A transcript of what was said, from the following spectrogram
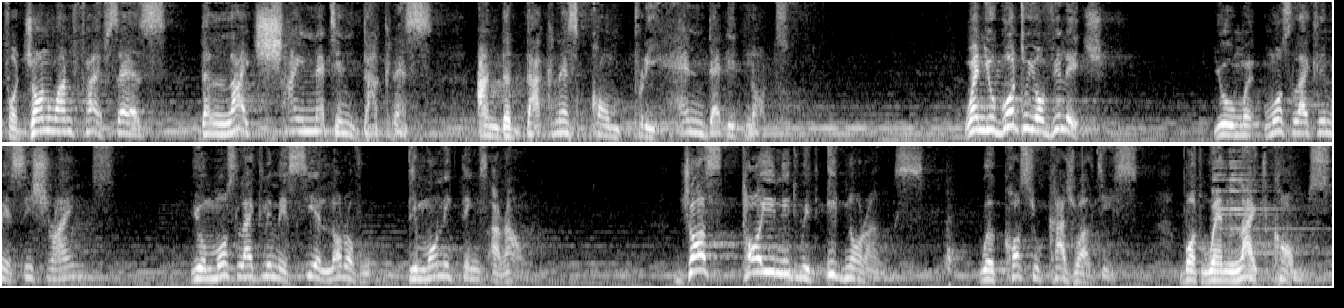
For John 1 5 says the light shineth in darkness and the darkness comprehended it not. When you go to your village you most likely may see shrines. You most likely may see a lot of demonic things around. Just toying it with ignorance will cause you casualties but when light comes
